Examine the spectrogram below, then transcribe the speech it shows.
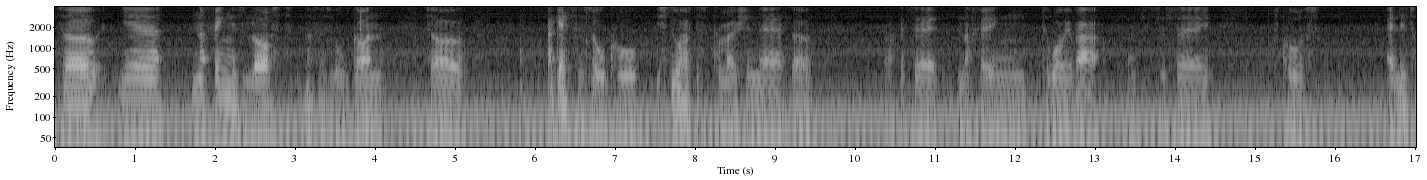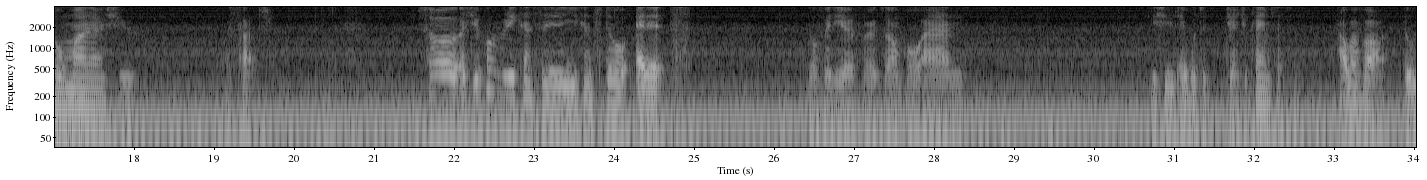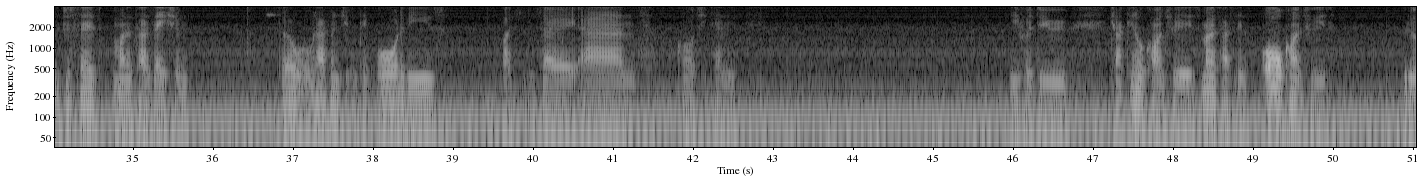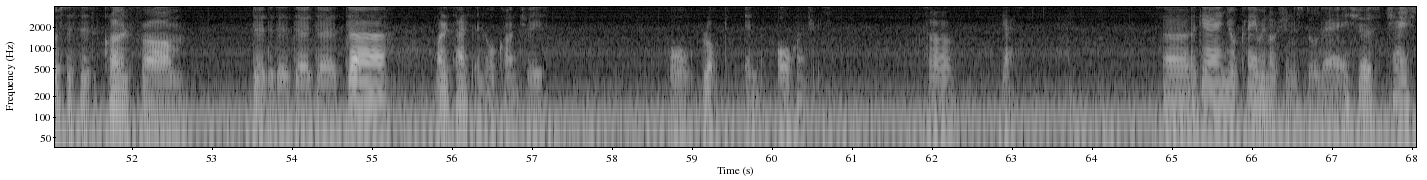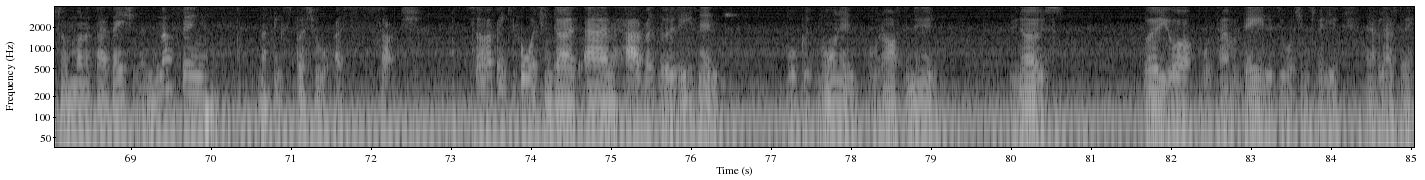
So, yeah, nothing is lost, nothing's all gone. So, I guess it's all cool. You still have this promotion there, so like I said, nothing to worry about. As to say, of course, a little minor issue as such. So as you probably can see, you can still edit your video, for example, and you should be able to change your claim settings. However, it just says monetization so what would happen is you can take all of these, like you can say, and of course you can either do track in all countries, monetize in all countries, but it also says clone from da da da da da da, monetize in all countries, or block in all countries. So, yes. So again, your claiming option is still there. It's just changed to monetization and nothing, nothing special as such. So thank you for watching guys and have a good evening or good morning or an afternoon. Who knows where you are, what time of day it is you're watching this video and have a nice day.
